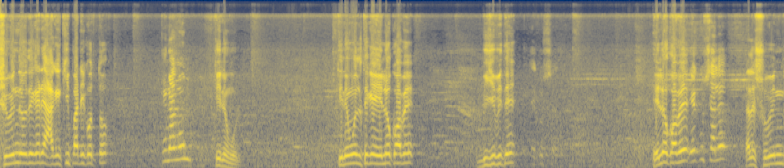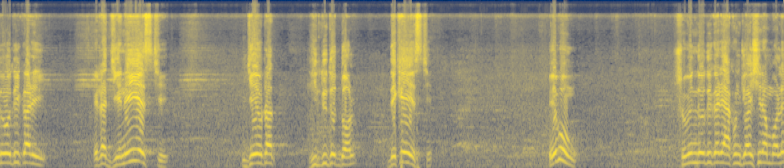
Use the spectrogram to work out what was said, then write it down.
শুভেন্দু অধিকারী আগে কি পার্টি করতো? আঙুল তৃণমূল। তৃণমূল থেকে এলো কবে? বিজেপিতে? একুশ সালে। এলো কবে? একুশ সালে? তাহলে শুভেন্দু অধিকারী এটা জেনেই এসছে যে ওটা হিন্দুদের দল দেখেই এসছে। এবং শুভেন্দু অধিকারী এখন জয় শ্রীরাম বলে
